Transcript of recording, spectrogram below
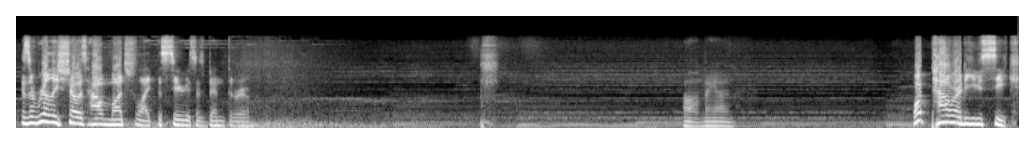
Because it really shows how much, like, the series has been through. oh, man. What power do you seek?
